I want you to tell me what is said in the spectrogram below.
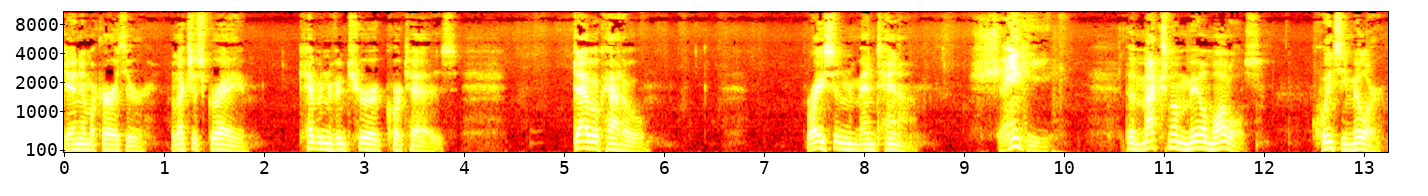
Daniel MacArthur, Alexis Gray, Kevin Ventura Cortez, Dabba-Kato, Bryson Montana, Shanky, the Maximum Male Models, Quincy Miller,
